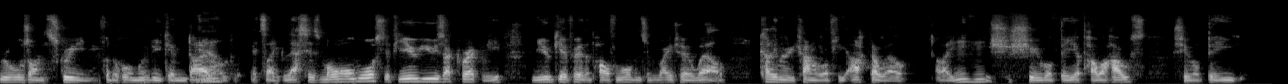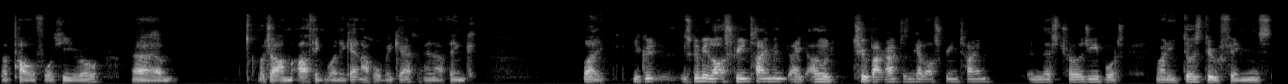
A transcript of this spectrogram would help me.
Rose on screen for the whole movie giving dialogue. It's like less is more almost. If you use that correctly and you give her the powerful moments and write her well, Kelly Marie Tran will obviously act her well. Like Mhm. she will be a powerhouse. She will be a powerful hero, um, which I'm, I think we're going to get, and I hope we get. And I think like you could, there's going to be a lot of screen time. In, like I know Chewbacca doesn't get a lot of screen time in this trilogy, but when he does do things,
